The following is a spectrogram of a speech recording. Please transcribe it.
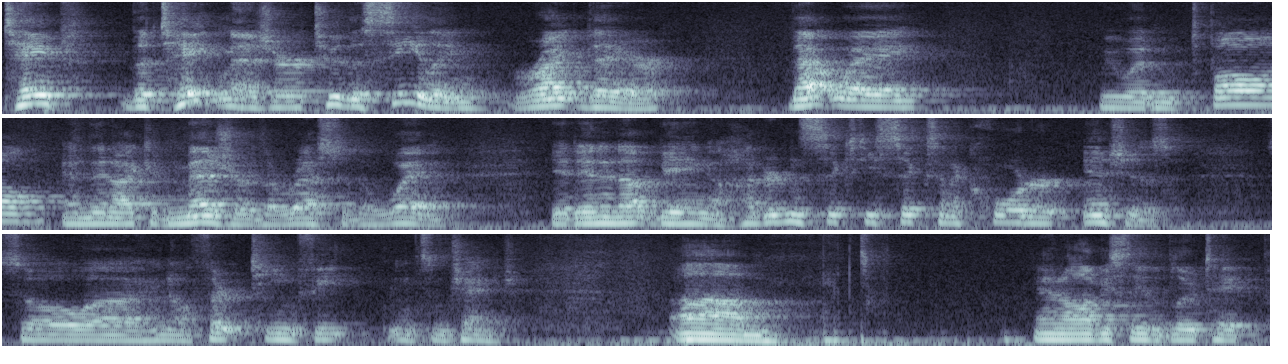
taped the tape measure to the ceiling right there. That way we wouldn't fall and then I could measure the rest of the way. It ended up being 166 and a quarter inches. So, uh, you know, 13 feet and some change. Um, and obviously the blue tape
